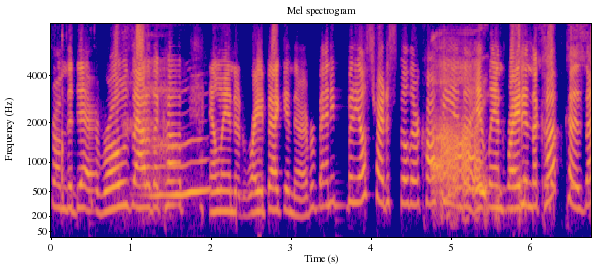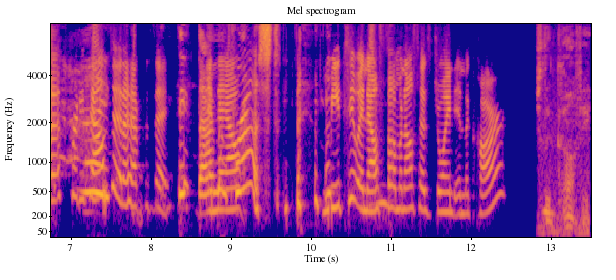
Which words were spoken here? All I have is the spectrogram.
from the dead rose out of the cup and landed right back in there. Ever anybody else try to spill their coffee and uh, it land right in the cup? Because that's pretty talented i'd have to say. I'm And now- impressed. me too and now someone else has joined in the car. The coffee.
